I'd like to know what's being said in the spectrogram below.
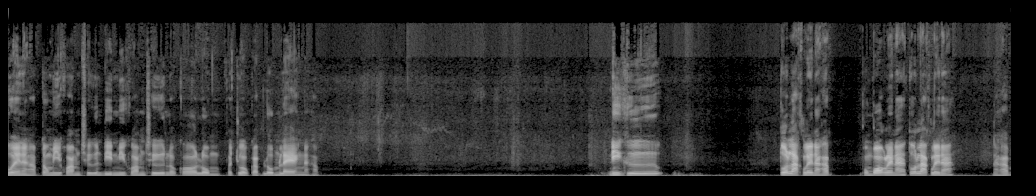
ด้วยนะครับ ต้องมีความชื้นดินมีความชื้น แล้วก็ลมประจวบกับลมแรงนะครับ นี่คือ ตัวหลักเลยนะครับ ผมบอกเลยนะ ตัวหลักเลยนะนะครับ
